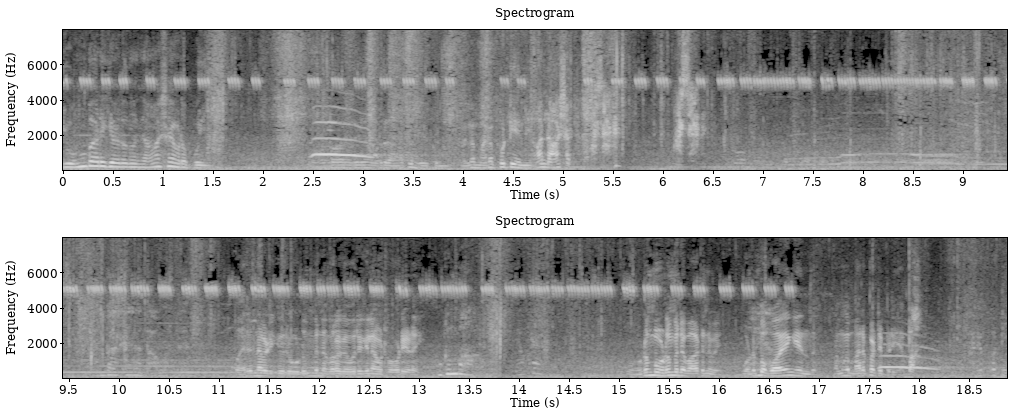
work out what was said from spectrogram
ഈ ഒമ്പരയ്ക്ക് അവിടെ ആശ അവിടെ പോയി? ഒരു അനക്കം കേൾക്കുന്നു നല്ല മരപ്പെട്ടി തന്നെ. അല്ല ആശ വരുന്ന വഴിക്ക് ഒരു ഉടുമ്പിന്റെ പുറകെ ഒരു കിലോമീറ്റർ ഓടിയടേ. ഉടുമ്പ്? ഉടുമ്പിന്റെ പാട്ടിന് പോയി. ഉടുമ്പ് പോയെങ്കിൽ എന്ത്? നമുക്ക് മരപ്പെട്ടി പിടിക്കാം. വാ. മരപ്പെട്ടി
